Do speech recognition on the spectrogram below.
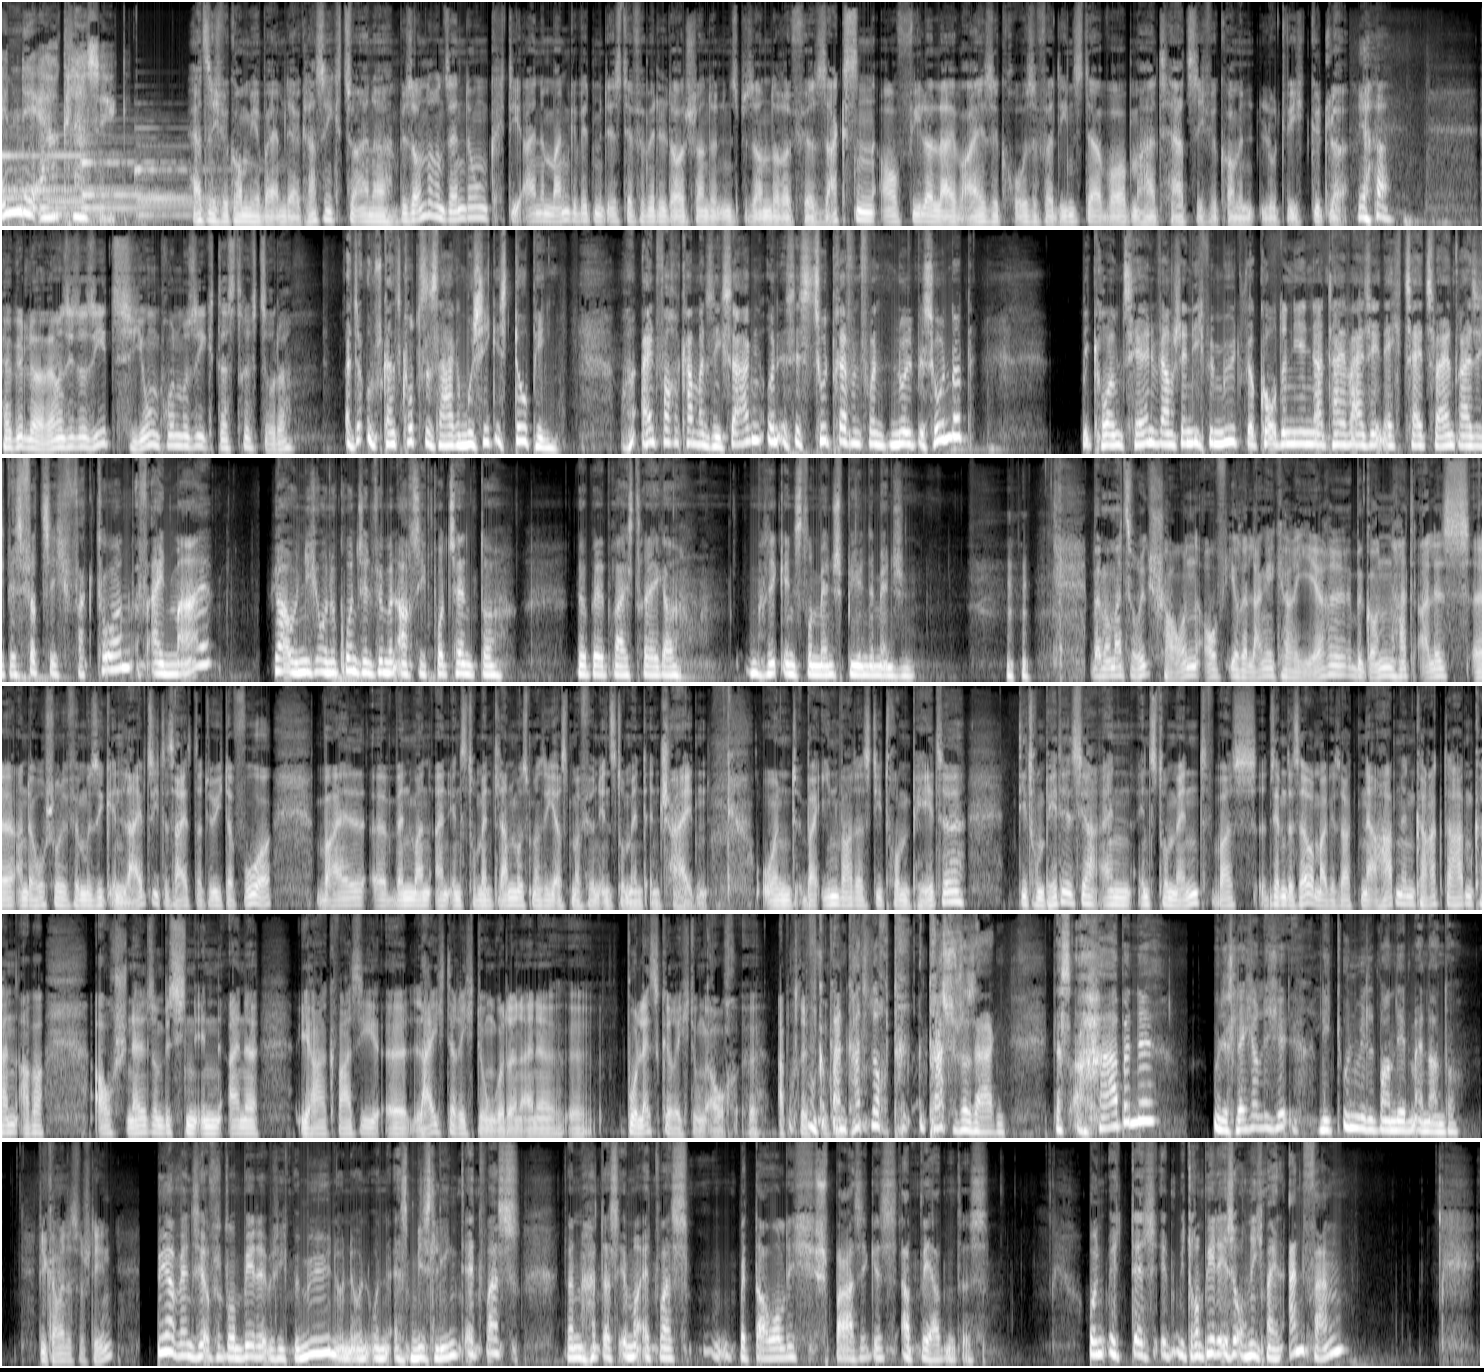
MDR Klassik. Herzlich willkommen hier bei MDR Klassik zu einer besonderen Sendung, die einem Mann gewidmet ist, der für Mitteldeutschland und insbesondere für Sachsen auf vielerlei Weise große Verdienste erworben hat. Herzlich willkommen, Ludwig Güttler. Ja. Herr Güttler, wenn man Sie so sieht, Jungbrunnenmusik, das trifft's, oder? Also um es ganz kurz zu sagen, Musik ist Doping. Einfacher kann man es nicht sagen und es ist zutreffend von 0 bis 100. Die grauen Zellen werden ständig bemüht. Wir koordinieren ja teilweise in Echtzeit 32 bis 40 Faktoren auf einmal. Ja, und nicht ohne Grund sind 85 Prozent der Nobelpreisträger Musikinstrument spielende Menschen. Wenn wir mal zurückschauen auf Ihre lange Karriere, begonnen hat alles äh, an der Hochschule für Musik in Leipzig. Das heißt natürlich davor, weil äh, wenn man ein Instrument lernt, muss man sich erstmal für ein Instrument entscheiden. Und bei Ihnen war das die Trompete. Die Trompete ist ja ein Instrument, was, Sie haben das selber mal gesagt, einen erhabenen Charakter haben kann, aber auch schnell so ein bisschen in eine, ja, quasi äh, leichte Richtung oder in eine äh, burleske Richtung auch äh, abdriften kann. Man kann es noch drastischer sagen. Das Erhabene und das Lächerliche liegt unmittelbar nebeneinander. Wie kann man das verstehen? Ja, wenn Sie auf der Trompete sich bemühen und, und, und es misslingt etwas, dann hat das immer etwas bedauerlich Spaßiges, Abwertendes. Und mit, das, mit Trompete ist auch nicht mein Anfang.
